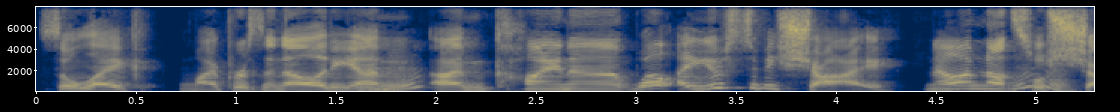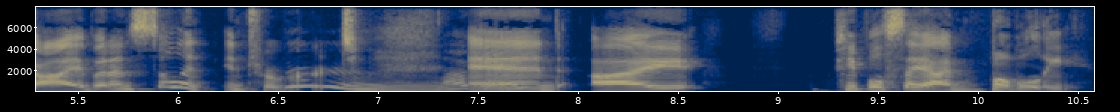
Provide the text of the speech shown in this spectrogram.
So like my personality, I'm I'm kind of well, I used to be shy. Now I'm not so shy, but I'm still an introvert. Hmm, okay. And I people say I'm bubbly.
